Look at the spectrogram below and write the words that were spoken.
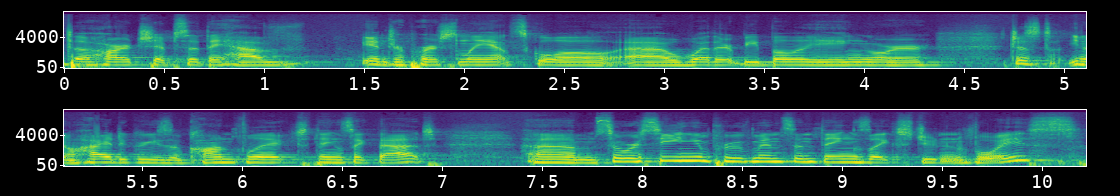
the hardships that they have interpersonally at school, uh, whether it be bullying or just you know high degrees of conflict, things like that. Um, so we're seeing improvements in things like student voice.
